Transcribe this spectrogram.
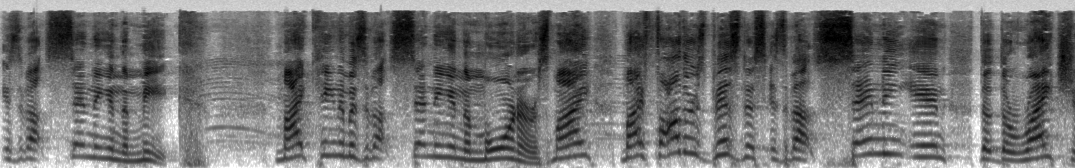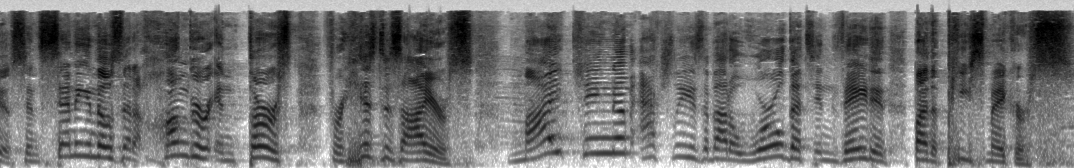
is about sending in the meek. My kingdom is about sending in the mourners. My, my father's business is about sending in the, the righteous and sending in those that hunger and thirst for his desires. My kingdom actually is about a world that's invaded by the peacemakers.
